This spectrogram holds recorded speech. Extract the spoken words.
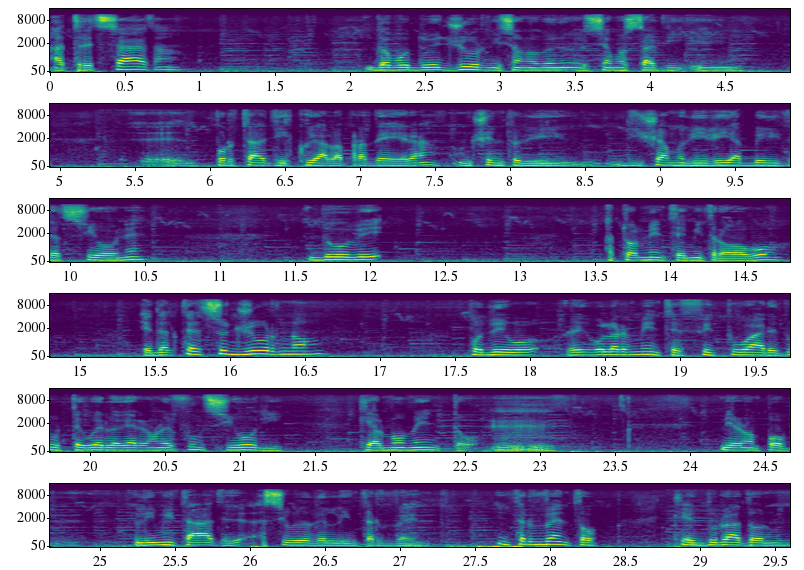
attrezzata. Dopo due giorni venuti, siamo stati eh, portati qui alla Pradera, un centro di, diciamo, di riabilitazione, dove attualmente mi trovo e dal terzo giorno potevo regolarmente effettuare tutte quelle che erano le funzioni che al momento mi erano un po' limitate a seguito dell'intervento. Intervento che è durato un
